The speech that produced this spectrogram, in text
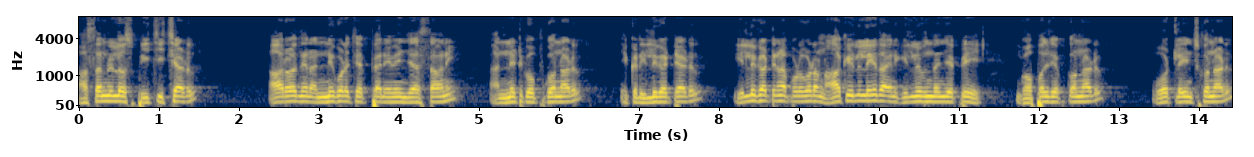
అసెంబ్లీలో స్పీచ్ ఇచ్చాడు. ఆ రోజు నేను అన్ని కూడా చెప్పాను ఏమేం చేస్తామని. అన్నిటికీ ఒప్పుకున్నాడు. ఇక్కడ ఇల్లు కట్టాడు. ఇల్లు కట్టినప్పుడు కూడా నాకు ఇల్లు లేదు ఆయనకి ఇల్లు ఉందని చెప్పి గొప్పలు చెప్పుకున్నాడు. ఓట్లు వేయించుకున్నాడు.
